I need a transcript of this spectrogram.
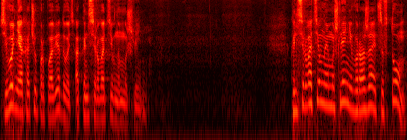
Сегодня я хочу проповедовать о консервативном мышлении. Консервативное мышление выражается в том,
